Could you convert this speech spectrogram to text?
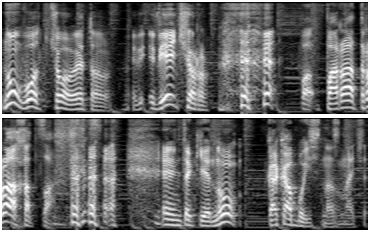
ну вот, что это, ве- вечер, по- пора трахаться. Они такие, ну, как обычно, значит.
